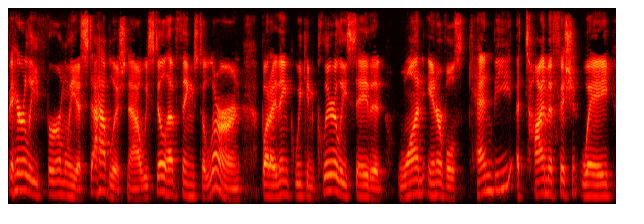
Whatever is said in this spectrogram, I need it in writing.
fairly firmly established now. We still have things to learn, but I think we can clearly say that one intervals can be a time efficient way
